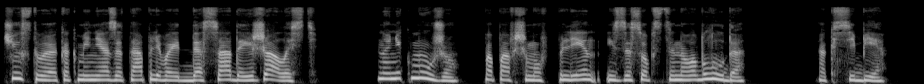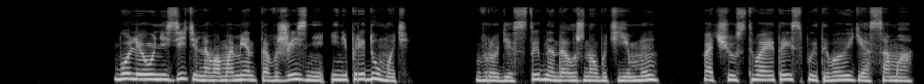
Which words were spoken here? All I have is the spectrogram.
чувствуя, как меня затапливает досада и жалость. Но не к мужу, попавшему в плен из-за собственного блуда, а к себе. Более унизительного момента в жизни и не придумать. Вроде стыдно должно быть ему, а чувство это испытываю я сама.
